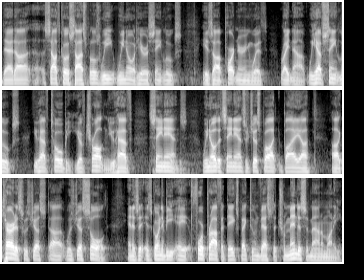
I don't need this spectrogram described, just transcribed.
that uh, South Coast Hospitals, we we know it here as St. Luke's, is partnering with right now. We have St. Luke's, you have Tobey, you have Charlton, you have St. Anne's. We know that St. Anne's was just bought by uh, uh, Caritas was just uh, was just sold, and is, is going to be a for-profit. They expect to invest a tremendous amount of money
